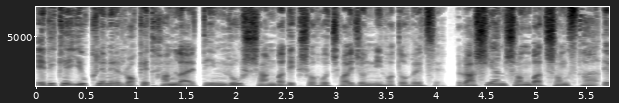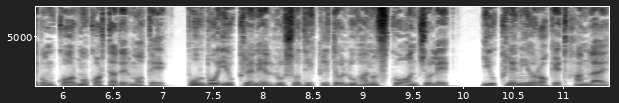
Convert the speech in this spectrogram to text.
এদিকে ইউক্রেনের রকেট হামলায় তিন রুশ সাংবাদিক সহ ছয়জন নিহত হয়েছে। রাশিয়ান সংবাদ সংস্থা এবং কর্মকর্তাদের মতে, পূর্ব ইউক্রেনের রুশ অধিকৃত লুহানস্কো অঞ্চলে ইউক্রেনীয় রকেট হামলায়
